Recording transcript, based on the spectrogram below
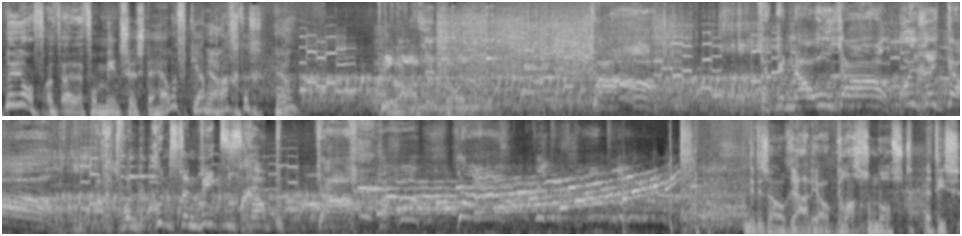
Nou ja, of, eh, voor minstens de helft. Ja, Ja. prachtig. Ja. Ja. Ja! Genau, ja! Eureka! Macht von Kunst und Wissenschaft! Dit is ook Radio Glasnost. Het is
